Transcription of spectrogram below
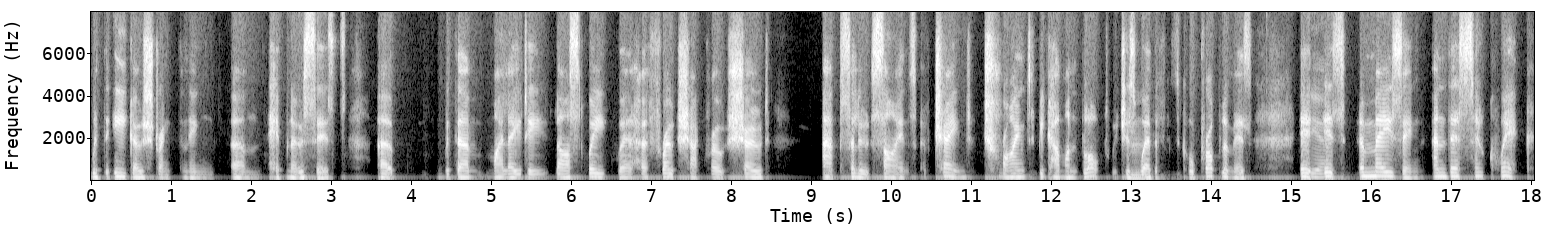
with the ego strengthening um, hypnosis. Uh, with um, my lady last week, where her throat chakra showed absolute signs of change, trying to become unblocked, which is Mm. where the physical problem is. It, Yeah. It's amazing, and they're so quick.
